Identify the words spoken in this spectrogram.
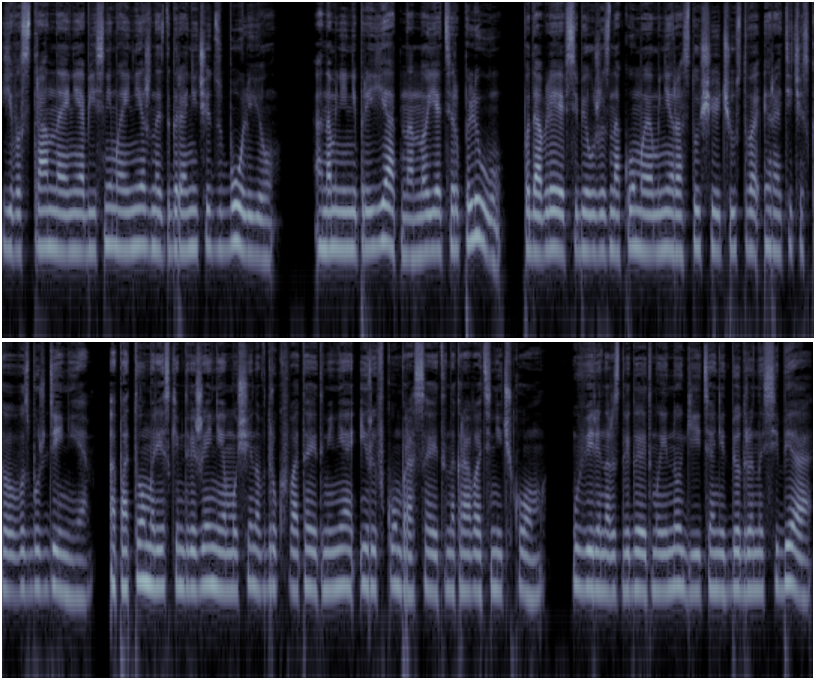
Его странная необъяснимая нежность граничит с болью. Она мне неприятна, но я терплю, подавляя в себе уже знакомое мне растущее чувство эротического возбуждения. А потом резким движением мужчина вдруг хватает меня и рывком бросает на кровать ничком. Уверенно раздвигает мои ноги и тянет бедра на себя,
